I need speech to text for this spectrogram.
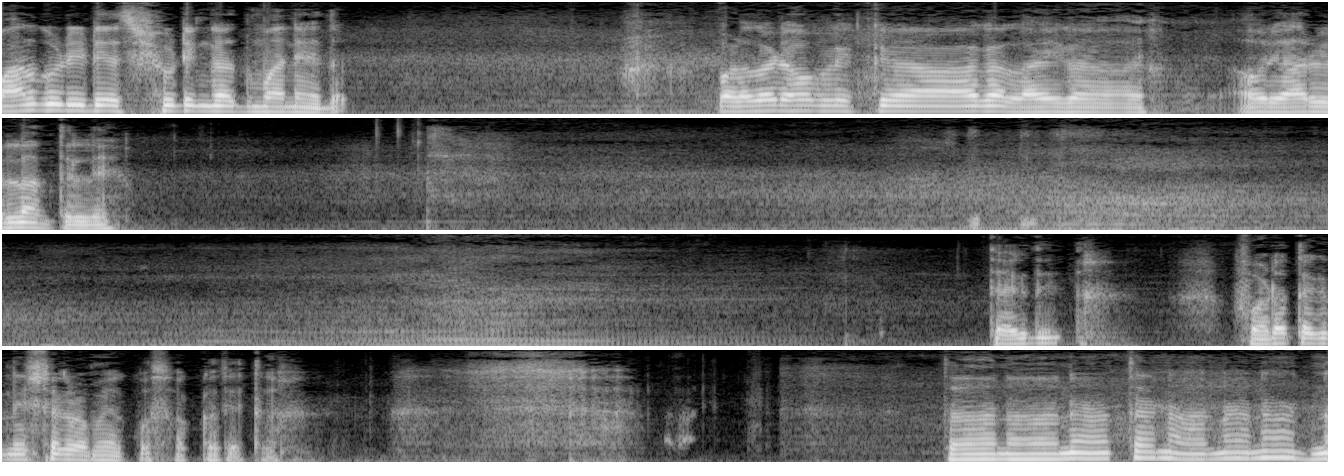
ಮಾಲ್ಗುಡಿ ಡೇಸ್ ಶೂಟಿಂಗ್ ಆದ ಮನೆ ಇದು. ಒಳಗಡೆ ಹೋಗ್ಲಿಕ್ಕೆ ಆಗಲ್ಲ, ಈಗ ಅವ್ರು ಯಾರು ಇಲ್ಲ ಅಂತ ತೆಗ್ದು ಫೋಟೋ ತೆಗೆದು ಇನ್ಸ್ಟಾಗ್ರಾಮ್ ಹಾಕು ಸಕ್ಕತ್ತಿತ್ತು ತನಾನ ತನಾನ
